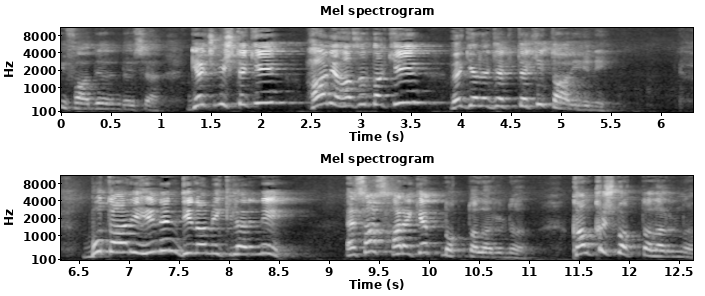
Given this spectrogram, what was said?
ifadelerindeyse, geçmişteki, hali hazırdaki ve gelecekteki tarihini, bu tarihinin dinamiklerini, esas hareket noktalarını, kalkış noktalarını,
